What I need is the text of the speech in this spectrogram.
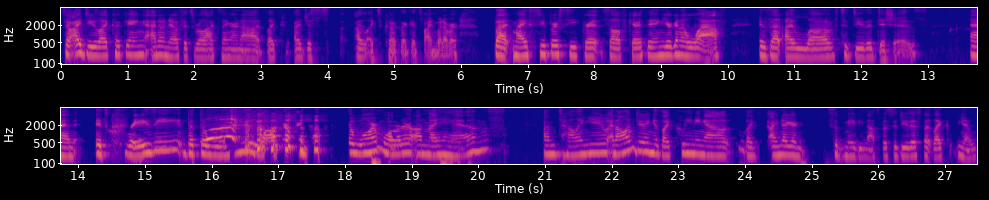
So I do like cooking. I don't know if it's relaxing or not. Like I just I like to cook. Like it's fine, whatever. But my super secret self-care thing, you're going to laugh, is that I love to do the dishes. And it's crazy, but the warm water, the warm water on my hands, I'm telling you, and all I'm doing is like cleaning out like I know you're so maybe not supposed to do this, but like, you know,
